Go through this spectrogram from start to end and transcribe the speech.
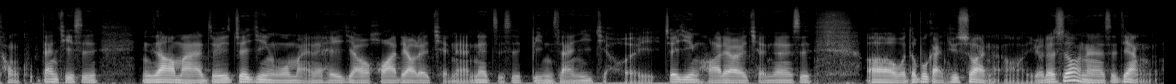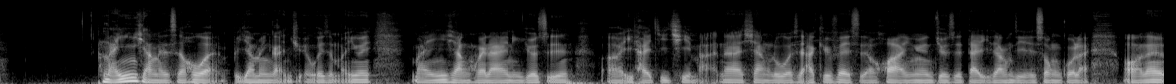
痛苦。但其实你知道吗？就是最近我买了黑胶花掉了钱呢，那只是冰山一角而已。最近花掉的钱真的是，呃，我都不敢去算了哦。有的时候呢是这样。买音响的时候啊，比较没感觉，为什么？因为买音响回来，你就是呃一台机器嘛。那像如果是 AcuFace 的话，因为就是代理商直接送过来哦，那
